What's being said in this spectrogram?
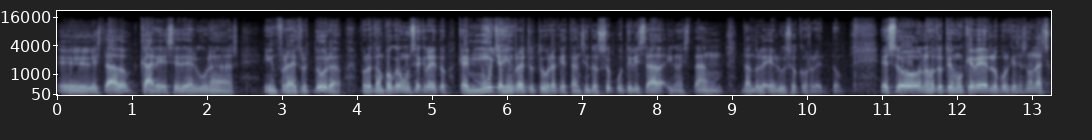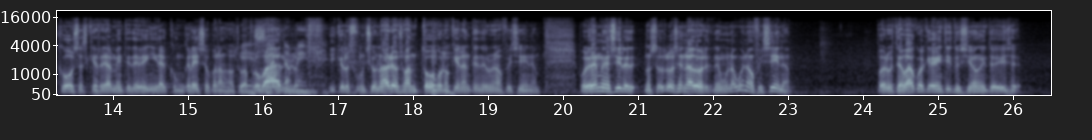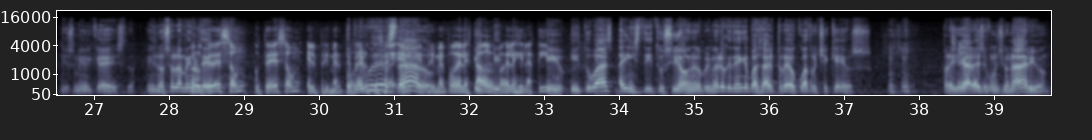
el Estado carece de algunas infraestructuras, pero tampoco es un secreto que hay muchas infraestructuras que están siendo subutilizadas y no están dándole el uso correcto. Eso nosotros tenemos que verlo porque esas son las cosas que realmente deben ir al Congreso para nosotros aprobarlo y que los funcionarios o antojos no quieran tener una oficina. Porque déjenme decirle, nosotros los senadores tenemos una buena oficina, pero usted va a cualquier institución y te dice, Dios mío, ¿y qué es esto? Y no solamente... Pero ustedes son, ustedes son el primer El poder, primer ustedes del el- el, Estado. primer poder del Estado, Y- el poder legislativo. Y, y tú vas a instituciones, lo primero que tienen que pasar tres o cuatro chequeos para llegar a ese funcionario.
